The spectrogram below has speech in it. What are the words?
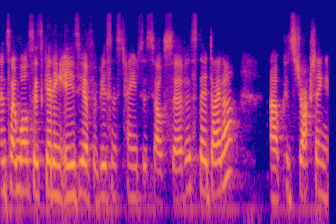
And so whilst it's getting easier for business teams to self-service their data, uh, constructing,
